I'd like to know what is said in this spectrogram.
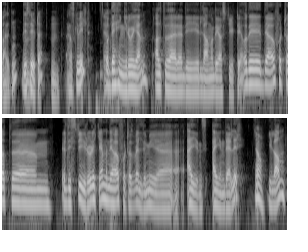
verden de Mm. styrte. Det er ganske vilt. Og det henger jo igjen, alt det der de landene de har styrt i. Og de, de er jo fortsatt øhm, eller De styrer det ikke, men de har jo fortsatt veldig mye eiens, eiendeler Ja. i land.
